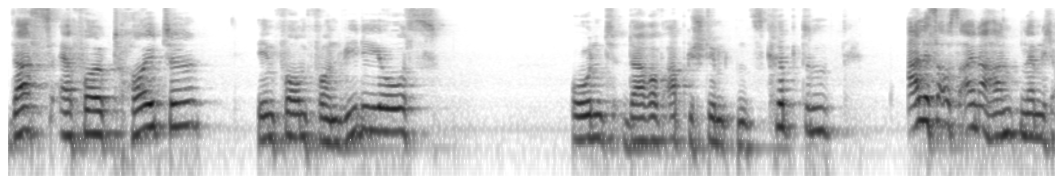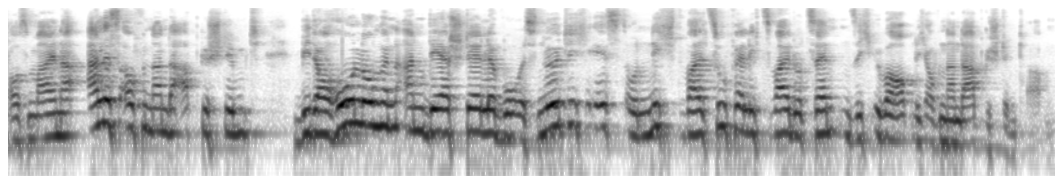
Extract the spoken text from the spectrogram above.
Das erfolgt heute in Form von Videos und darauf abgestimmten Skripten. Alles aus einer Hand, nämlich aus meiner, alles aufeinander abgestimmt. Wiederholungen an der Stelle, wo es nötig ist und nicht, weil zufällig zwei Dozenten sich überhaupt nicht aufeinander abgestimmt haben.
